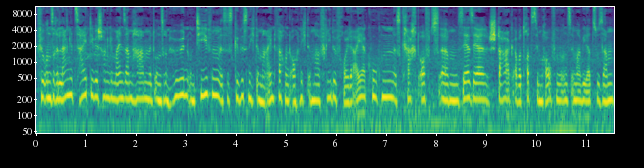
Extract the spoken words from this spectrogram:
für unsere lange Zeit, die wir schon gemeinsam haben mit unseren Höhen und Tiefen. Es ist gewiss nicht immer einfach und auch nicht immer Friede, Freude, Eierkuchen. Es kracht oft ähm, sehr, sehr stark, aber trotzdem raufen wir uns immer wieder zusammen.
